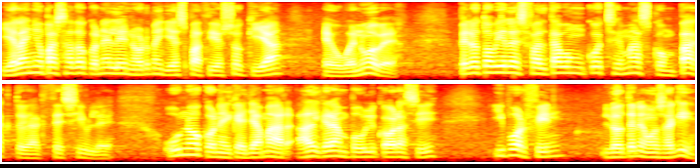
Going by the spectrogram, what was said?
y el año pasado con el enorme y espacioso Kia EV9. Pero todavía les faltaba un coche más compacto y accesible, uno con el que llamar al gran público ahora sí, y por fin lo tenemos aquí.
